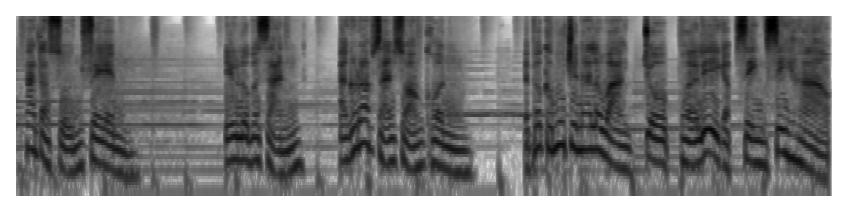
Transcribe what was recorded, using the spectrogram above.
5ต่อ0เฟรมนิวโรบสันผ่านเข้ารอบ32คนแต่พบกับผู้ชนะระหว่างโจเพอร์รี่กับซิงซี่ฮาว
